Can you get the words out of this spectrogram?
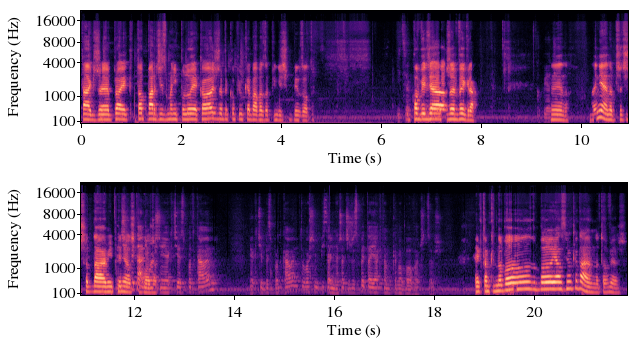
Tak, że projekt to bardziej zmanipuluje kogoś, żeby kupił kebaba za 55 zł. I co? Powiedziała, że wygra. Nie no. No nie, no przecież oddałem jej Ja pieniążki pytali może. właśnie, jak cię spotkałem, jak ciebie spotkałem, to właśnie pisali na czacie, że spytaj jak tam kebabowa czy coś. Jak tam, no bo, bo ja z nią gadałem, no to wiesz.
